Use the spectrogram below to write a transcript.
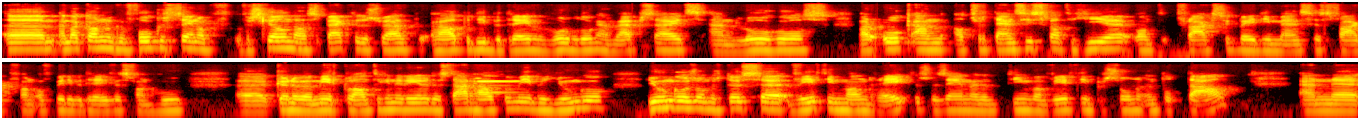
Um, en dat kan gefocust zijn op verschillende aspecten. Dus we helpen die bedrijven bijvoorbeeld ook aan websites en logo's, maar ook aan advertentiestrategieën. Want het vraagstuk bij die mensen is vaak van, of bij die bedrijven is van hoe uh, kunnen we meer klanten genereren. Dus daar helpen we mee bij Jungo. Jungo is ondertussen 14 man rijk, dus we zijn met een team van 14 personen in totaal. En uh,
